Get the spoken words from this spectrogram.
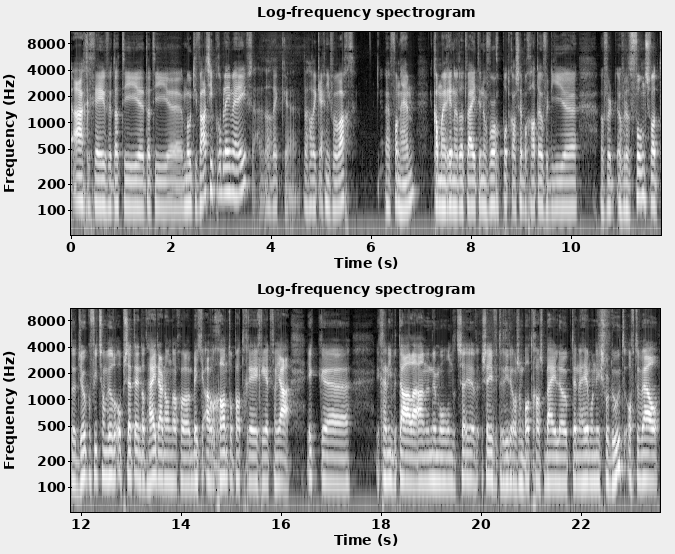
aangegeven dat hij, dat hij motivatieproblemen heeft. Dat had ik, dat had ik echt niet verwacht van hem. Ik kan me herinneren dat wij het in een vorige podcast hebben gehad over die over, over dat fonds wat uh, Djokovic dan wilde opzetten. En dat hij daar dan nog wel een beetje arrogant op had gereageerd. Van ja, ik, uh, ik ga niet betalen aan de nummer 170 die er als een badgast bij loopt en er helemaal niks voor doet. Oftewel,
